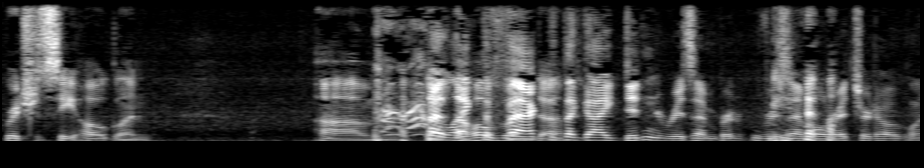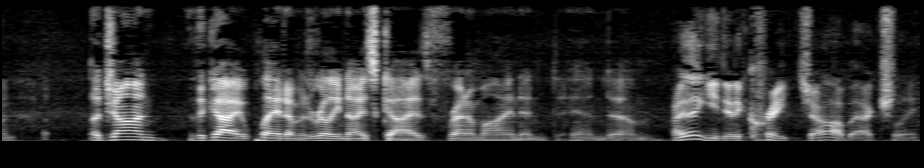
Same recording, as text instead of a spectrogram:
Richard C. Hoagland. Um, I like the Hoagland, fact uh, that the guy didn't resemble resemble Richard Hoagland. uh, John, the guy who played him, is a really nice guy, is a friend of mine, and, and um, I think he did a great job, actually.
